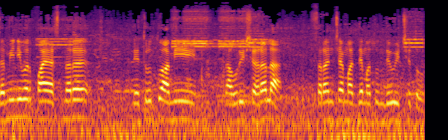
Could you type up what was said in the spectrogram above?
जमिनीवर पाय असणारं नेतृत्व आम्ही राहुरी शहराला सरांच्या माध्यमातून देऊ इच्छितो.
